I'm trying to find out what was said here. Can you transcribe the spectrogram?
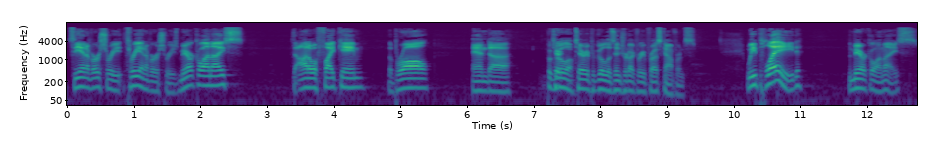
It's the anniversary, three anniversaries Miracle on Ice, the Ottawa fight game, the brawl, and uh, Pegula. Terry, Terry Pegula's introductory press conference. We played the Miracle on Ice.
